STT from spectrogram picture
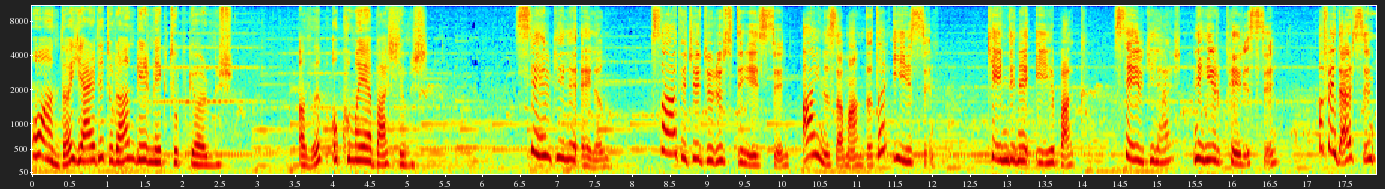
O anda yerde duran bir mektup görmüş. Alıp okumaya başlamış. Sevgili Alan, sadece dürüst değilsin, aynı zamanda da iyisin. Kendine iyi bak. Sevgiler, nehir perisi. Affedersin,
